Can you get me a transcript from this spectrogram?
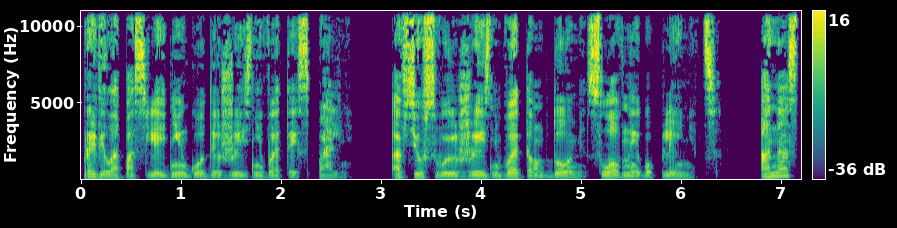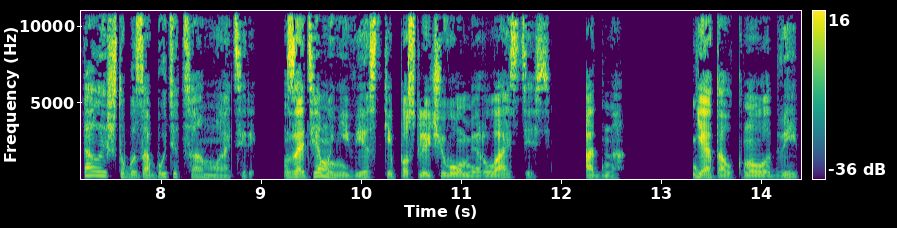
провела последние годы жизни в этой спальне, а всю свою жизнь в этом доме, словно его пленница. Она осталась, чтобы заботиться о матери, затем о невестке, после чего умерла здесь одна. Я толкнула дверь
